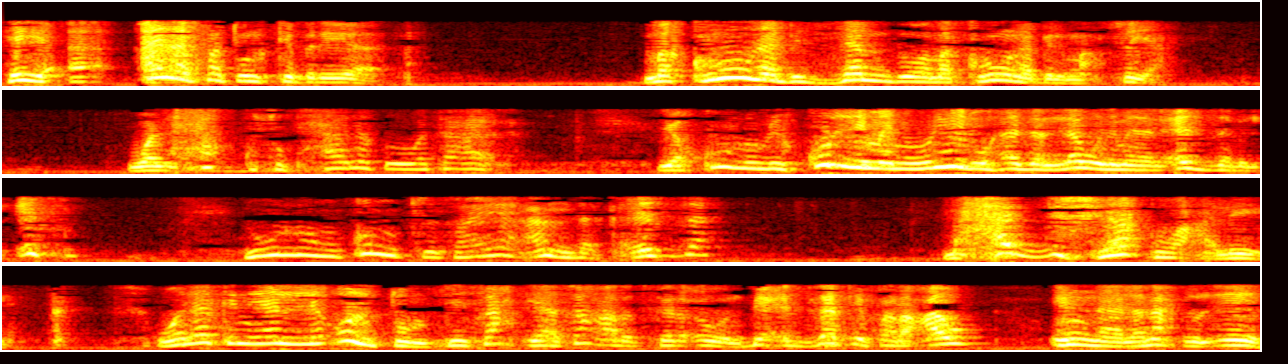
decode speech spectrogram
هي أنفة الكبرياء مقرونة بالذنب ومقرونة بالمعصية. والحق سبحانه وتعالى يقول لكل من يريد هذا اللون من العزة بالاسم يقول له إن كنت صحيح عندك عزة محدش يقوى عليك. ولكن يلي قلتم في صح يا سحرة فرعون بعزة فرعون إنا لنحن الإيه؟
